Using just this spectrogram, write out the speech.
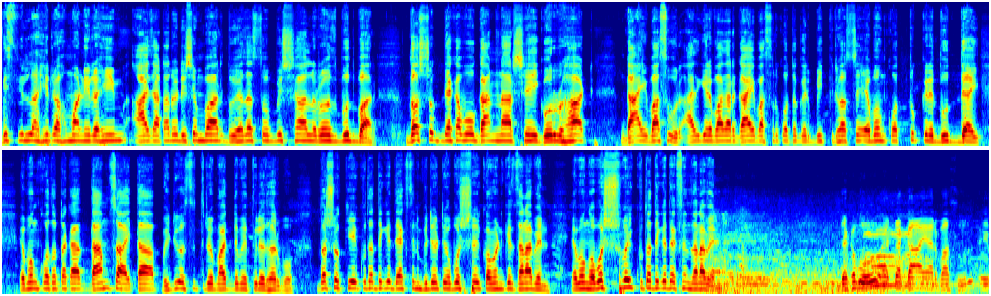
বিসমিল্লাহির রহমান রহিম। আজ আঠারোই ডিসেম্বর দুই হাজার চব্বিশ সাল, রোজ বুধবার। দর্শক দেখাবো গান্নার সেই গরুর হাট, গাই বাছুর। আজকের বাজার গাই বাছুর কত করে বিক্রি হচ্ছে এবং কতটুক করে দুধ দেয় এবং কত টাকা দাম চায় তা ভিডিও চিত্রের মাধ্যমে তুলে ধরবো। দর্শক, কে কোথা থেকে দেখছেন ভিডিওটি অবশ্যই কমেন্টকে জানাবেন এবং অবশ্যই কোথা থেকে দেখছেন জানাবেন। দেখাবো একটা গাই আর বাছুর। এই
